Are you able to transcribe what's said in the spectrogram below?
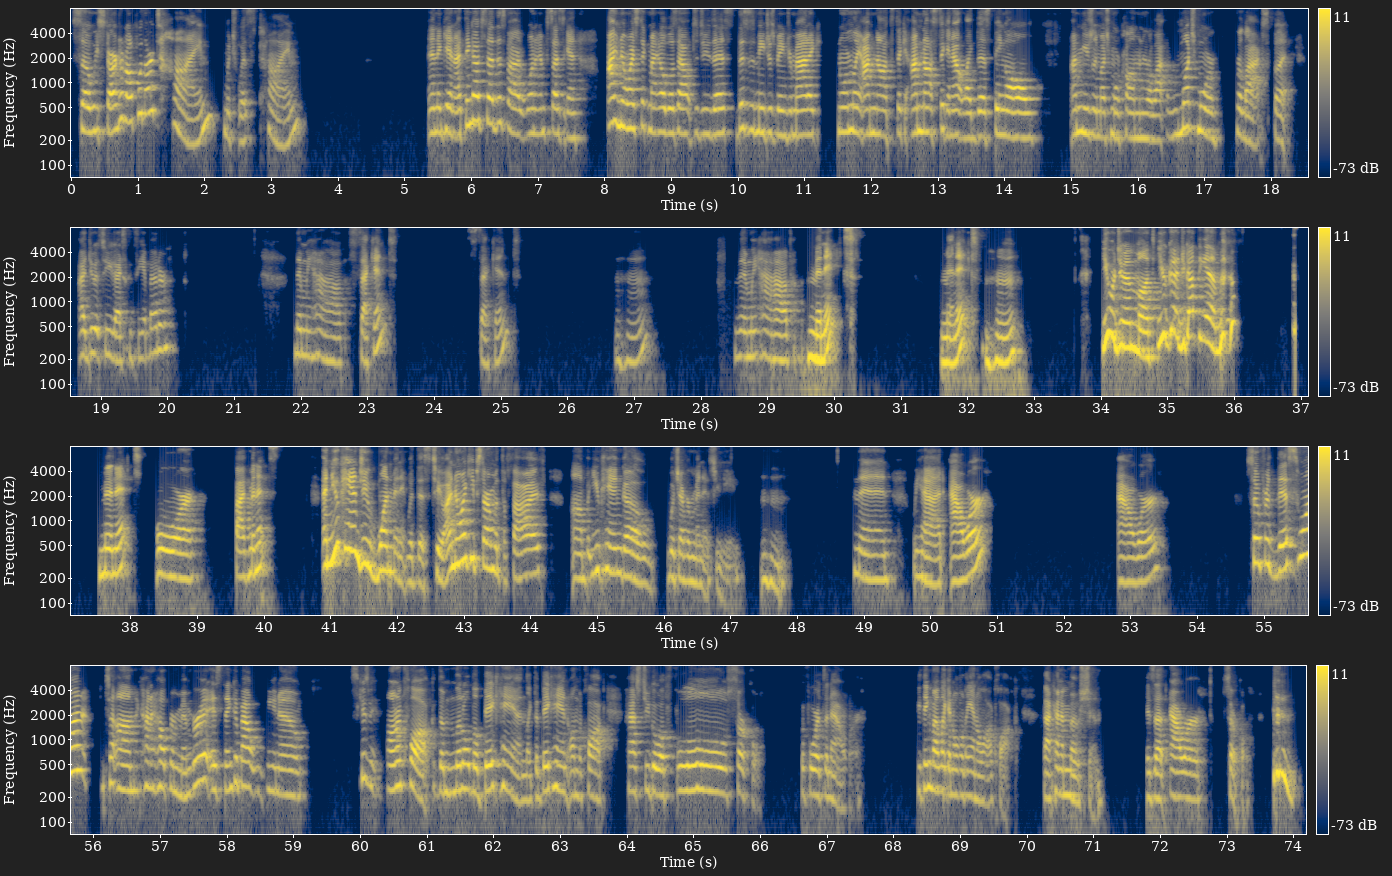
So we started off with our time, which was time. And again, I think I've said this, but I want to emphasize again. I know I stick my elbows out to do this. This is me just being dramatic. Normally, I'm not sticking. I'm not sticking out like this, being all. I'm usually much more calm and relax, much more relaxed. But I do it so you guys can see it better. Then we have second, second. Mm-hmm. Then we have minute, minute. Mm-hmm. You were doing month. You're good. You got the M. minute or five minutes. And you can do one minute with this too. I know I keep starting with the five, um, but you can go whichever minutes you need. Mm-hmm. then we had hour, hour, so for this one, to um kind of help remember it, is think about, you know, excuse me, on a clock, the little, the big hand, like the big hand on the clock has to go a full circle before it's an hour. If you think about like an old analog clock, that kind of motion is that hour circle.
